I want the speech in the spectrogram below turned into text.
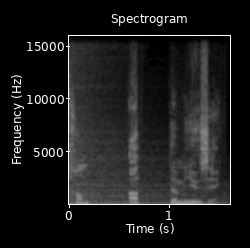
pump up the music.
